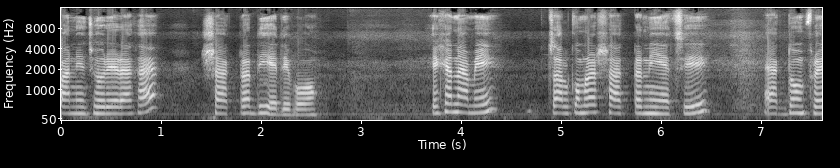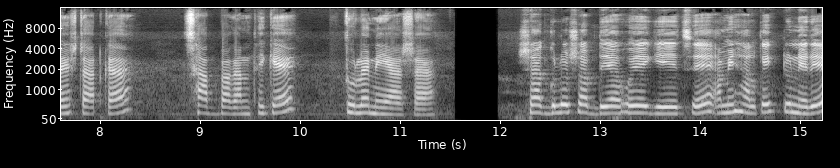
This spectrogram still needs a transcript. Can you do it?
পানি ঝরিয়ে রাখা শাকটা দিয়ে দেব। এখানে আমি চাল কুমড়ার শাকটা নিয়েছি। একদম ফ্রেশ টাটকা ছাদ বাগান থেকে তুলে নিয়ে আসা। শাকগুলো সব দেওয়া হয়ে গিয়েছে। আমি হালকা একটু নেড়ে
